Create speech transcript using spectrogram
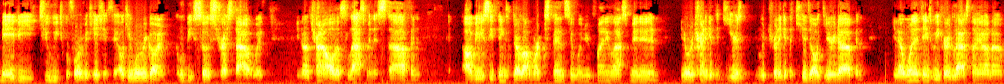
maybe two weeks before a vacation say, okay, where are we going? And we'll be so stressed out with, you know, trying all this last minute stuff. And obviously things are a lot more expensive when you're planning last minute. And, you know, we're trying to get the gears, we're trying to get the kids all geared up. And, you know, one of the things we heard last night on a,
